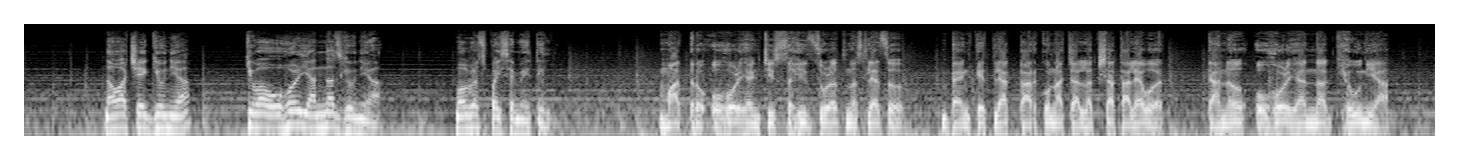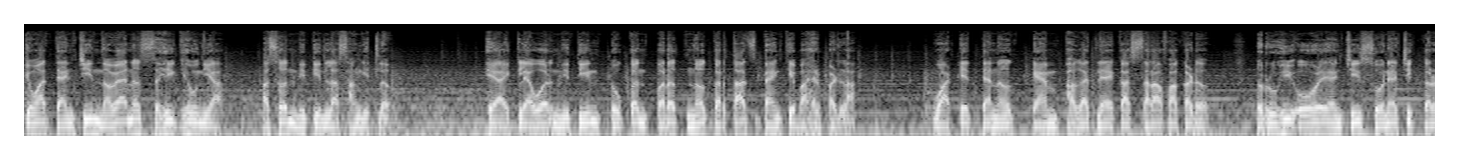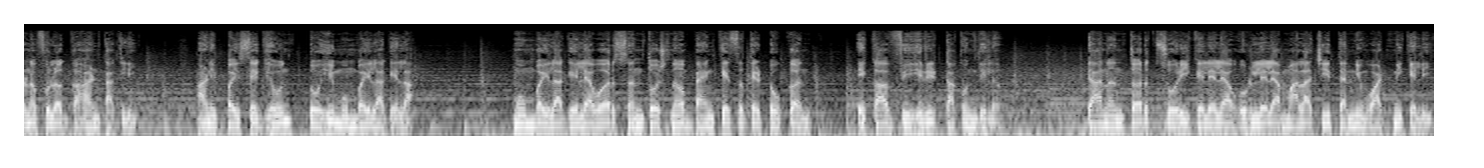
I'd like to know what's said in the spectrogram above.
नवा चेक घेऊन या किंवा ओहोळ यांनाच घेऊन या. मगच पैसे मिळतील. मात्र ओहोळ यांची सही जुळत नसल्याचं बँकेतल्या कारकुनाच्या लक्षात आल्यावर त्यानं ओहोळ यांना घेऊन या किंवा त्यांची नव्यानं सही घेऊन या असं नितीनला सांगितलं. हे ऐकल्यावर नितीन टोकन परत न करताच बँकेबाहेर पडला. वाटेत त्यानं कॅम्प भागातल्या एका सराफाकडं रुही ओहळ यांची सोन्याची कर्णफुलं गहाण टाकली आणि पैसे घेऊन तोही मुंबईला गेला. मुंबईला गेल्यावर संतोषनं बँकेचं ते टोकन एका विहिरीत टाकून दिलं. त्यानंतर चोरी केलेल्या उरलेल्या मालाची त्यांनी वाटणी केली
